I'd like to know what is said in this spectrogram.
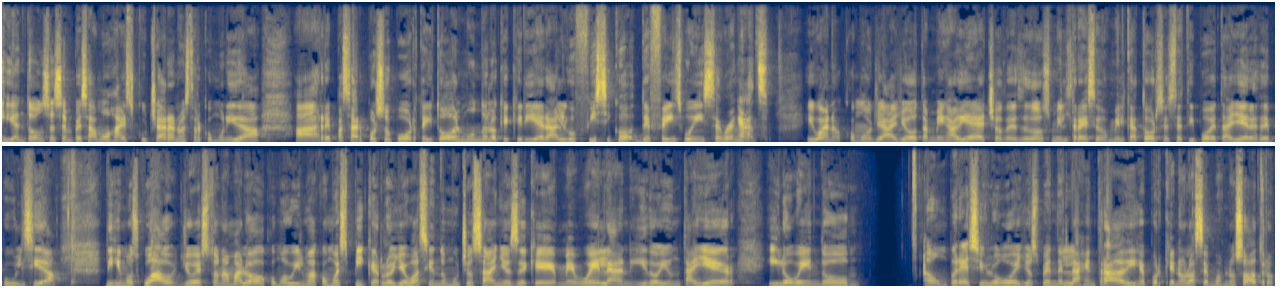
Y entonces empezamos a escuchar a nuestra comunidad, a repasar por soporte y todo el mundo lo que quería era algo físico de Facebook e Instagram Ads. Y bueno, como ya yo también había hecho desde 2013, 2014 este tipo de talleres de publicidad, dijimos, wow, yo esto nada más lo hago como Vilma, como speaker, lo llevo haciendo muchos años de que me vuelan y doy un taller y lo vendo a un precio y luego ellos venden las entradas, dije, ¿por qué no lo hacemos nosotros?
